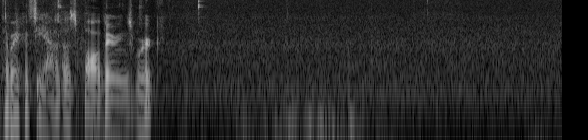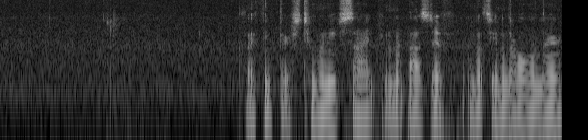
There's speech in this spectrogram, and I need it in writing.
That way I can see how those ball bearings work. I think there's two on each side. I'm not positive. I don't see another hole in there.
